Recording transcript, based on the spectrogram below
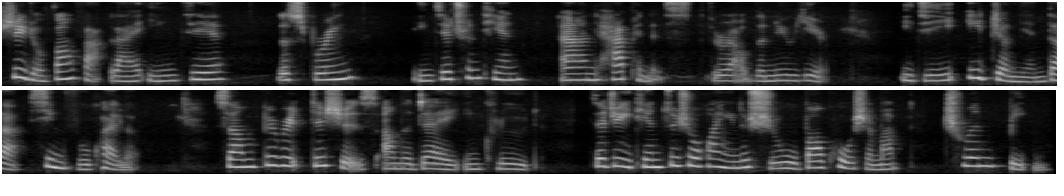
是一种方法来迎接 the spring，迎接春天，and happiness throughout the new year，以及一整年的幸福快乐。Some favorite dishes on the day include，在这一天最受欢迎的食物包括什么？春饼，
